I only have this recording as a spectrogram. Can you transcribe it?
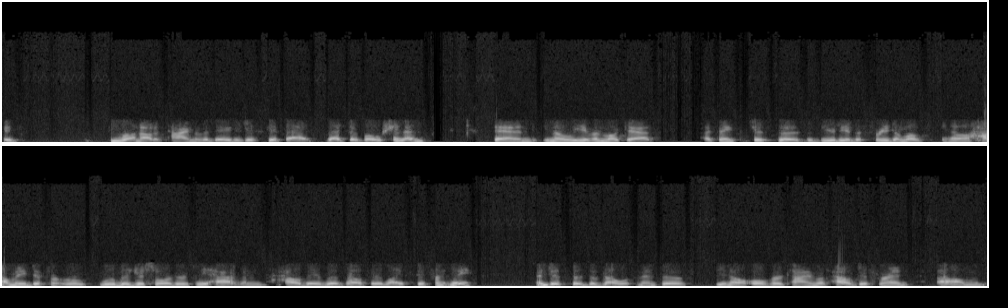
it's run out of time in the day to just get that that devotion in. And you know, we even look at, I think, just the the beauty of the freedom of you know how many different re- religious orders we have and how they live out their life differently, and just the development of you know, over time of how different um,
